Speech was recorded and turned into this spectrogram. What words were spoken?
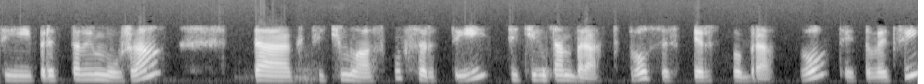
si predstavím muža, tak cítim lásku v srdci, cítim tam bratstvo, sesterstvo, bratstvo, tieto veci,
